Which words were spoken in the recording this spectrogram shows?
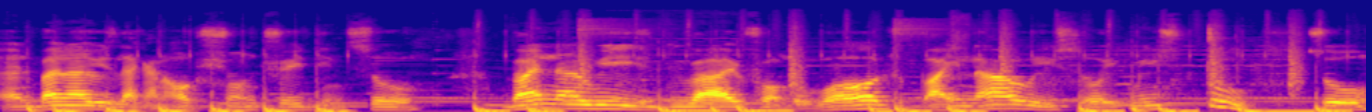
And binary is like an option trading. So, binary is derived from the word binary so it means two. So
